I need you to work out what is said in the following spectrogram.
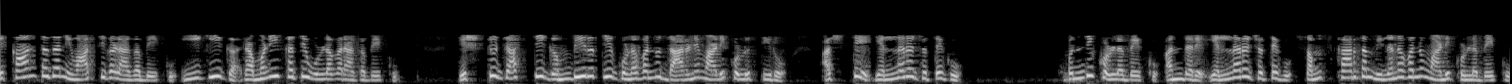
ಏಕಾಂತದ ನಿವಾಸಿಗಳಾಗಬೇಕು. ಈಗೀಗ ರಮಣೀಕತೆ ಉಳ್ಳವರಾಗಬೇಕು. ಎಷ್ಟು ಜಾಸ್ತಿ ಗಂಭೀರತೆಯ ಗುಣವನ್ನು ಧಾರಣೆ ಮಾಡಿಕೊಳ್ಳುತ್ತೀರೋ ಅಷ್ಟೇ ಎಲ್ಲರ ಜೊತೆಗೂ ಹೊಂದಿಕೊಳ್ಳಬೇಕು. ಅಂದರೆ ಎಲ್ಲರ ಜೊತೆಗೂ ಸಂಸ್ಕಾರದ ಮಿಲನವನ್ನು ಮಾಡಿಕೊಳ್ಳಬೇಕು.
